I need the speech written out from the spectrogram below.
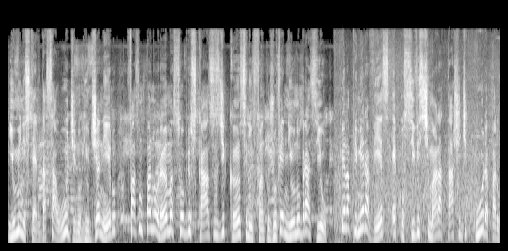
e o Ministério da Saúde, no Rio de Janeiro, faz um panorama sobre os casos de câncer infanto-juvenil no Brasil. Pela primeira vez, é possível estimar a taxa de cura para o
